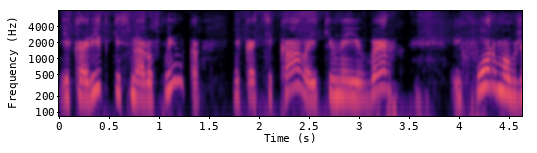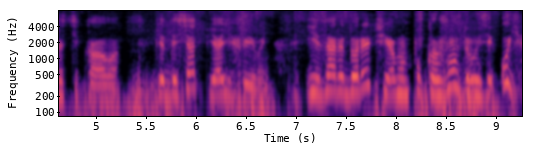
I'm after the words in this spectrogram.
Яка рідкісна рослинка, яка цікава, який в неї верх, і форма вже цікава. 55 гривень. І зараз, до речі, я вам покажу, друзі. Ой,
